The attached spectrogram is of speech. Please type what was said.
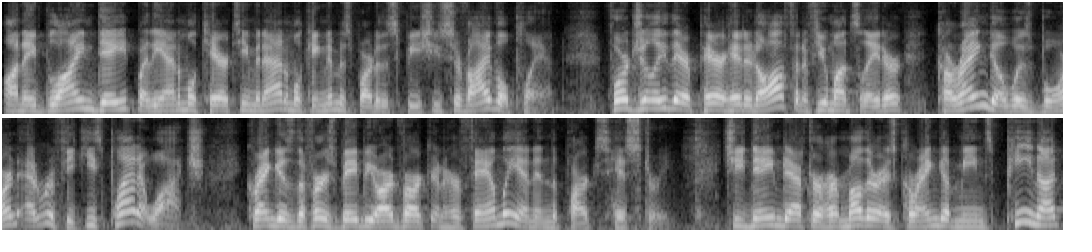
on a blind date by the animal care team in Animal Kingdom as part of the species survival plan. Fortunately, their pair hit it off, and a few months later, Karanga was born at Rafiki's Planet Watch. Karanga is the first baby aardvark in her family and in the park's history. She's named after her mother, as Karanga means peanut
